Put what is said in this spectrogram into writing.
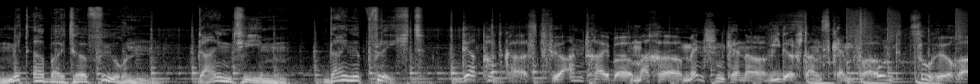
Mitarbeiter führen. Dein Team. Deine Pflicht. Der Podcast für Antreiber, Macher, Menschenkenner, Widerstandskämpfer und Zuhörer.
